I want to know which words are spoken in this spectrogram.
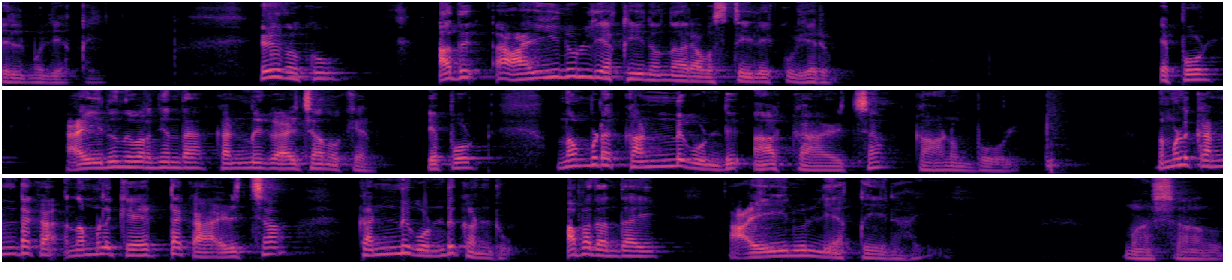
ഇൽമുൽ യക്കീൻ ഇനി നോക്കൂ അത് ഐനുൽ യക്കീൻ എന്നൊരവസ്ഥയിലേക്ക് ഉയരും. എപ്പോൾ? ഐനെന്ന് പറഞ്ഞെന്താ? കണ്ണ് കാഴ്ച നോക്കിയാണ് എപ്പോൾ? നമ്മുടെ കണ്ണുകൊണ്ട് ആ കാഴ്ച കാണുമ്പോൾ. നമ്മൾ കണ്ട നമ്മൾ കേട്ട കാഴ്ച കണ്ണുകൊണ്ട് കണ്ടു. അപ്പോൾ അതെന്തായി? ഐനുൽ യക്കീനായി മാഷാ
